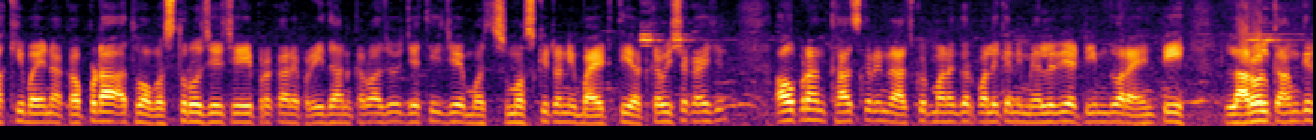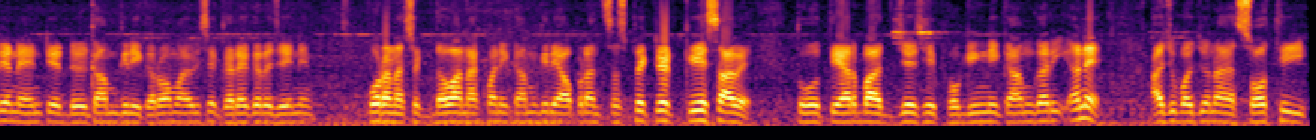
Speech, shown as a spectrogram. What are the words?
આખી બાઈના કપડાં અથવા વસ્ત્રો જે છે એ પ્રકારે પરિધાન કરવા જોઈએ, જેથી જે મોસ્કીટોની બાઇટથી અટકાવી શકાય છે. આ ઉપરાંત ખાસ કરીને રાજકોટ મહાનગરપાલિકાની મેલેરિયા ટીમ દ્વારા એન્ટી લારોલ કામગીરી અને એન્ટી કામગીરી કરવામાં આવી છે. ઘરે ઘરે જઈને પોરાનાશક દવા નાખવાની કામગીરી, આ ઉપરાંત સસ્પેક્ટેડ કેસ આવે તો ત્યારબાદ જે છે ફોગિંગની કામગીરી અને આજુબાજુના સોથી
